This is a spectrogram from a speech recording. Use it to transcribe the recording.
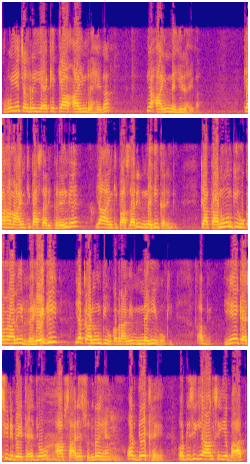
वो ये चल रही है कि क्या आइन रहेगा या आइन नहीं रहेगा? क्या हम आइन की पासदारी करेंगे या आइन की पासदारी नहीं करेंगे? क्या कानून की हुक्मरानी रहेगी या कानून की हुक्मरानी नहीं होगी? अब ये एक ऐसी डिबेट है जो आप सारे सुन रहे हैं और देख रहे हैं। और किसी की आँख से ये बात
